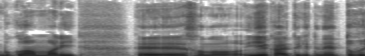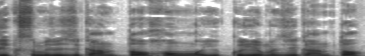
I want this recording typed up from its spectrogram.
僕はあんまり、えー、その、家帰ってきてネットフリックス見る時間と、本をゆっくり読む時間と、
